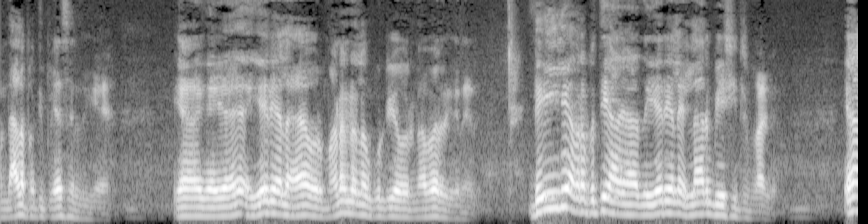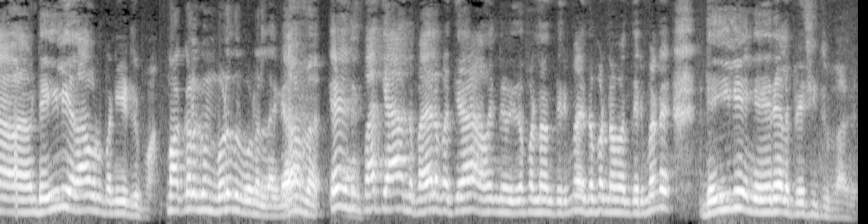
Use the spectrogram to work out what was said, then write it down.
அந்த ஆளை பற்றி பேசுறதுக்கு. எங்கள் ஏரியாவில் ஒரு மனநலம் குன்றிய ஒரு நபர் இருக்கிறார். டெய்லி அவரை பற்றி அந்த ஏரியாவில் எல்லாரும் பேசிகிட்டு இருப்பாங்க. டெய்லி ஏதாவது ஒன்று பண்ணிட்டு இருப்பான். மக்களுக்கும் பொழுது போடலங்க ஆமா. ஏ நீ பாத்தியா? அந்த பயலை பாத்தியா? அவன் இதை பண்ணான் தெரியுமா? இதை பண்ணவன் தெரியுமான்னு டெய்லி எங்க ஏரியால பேசிட்டு இருப்பாங்க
